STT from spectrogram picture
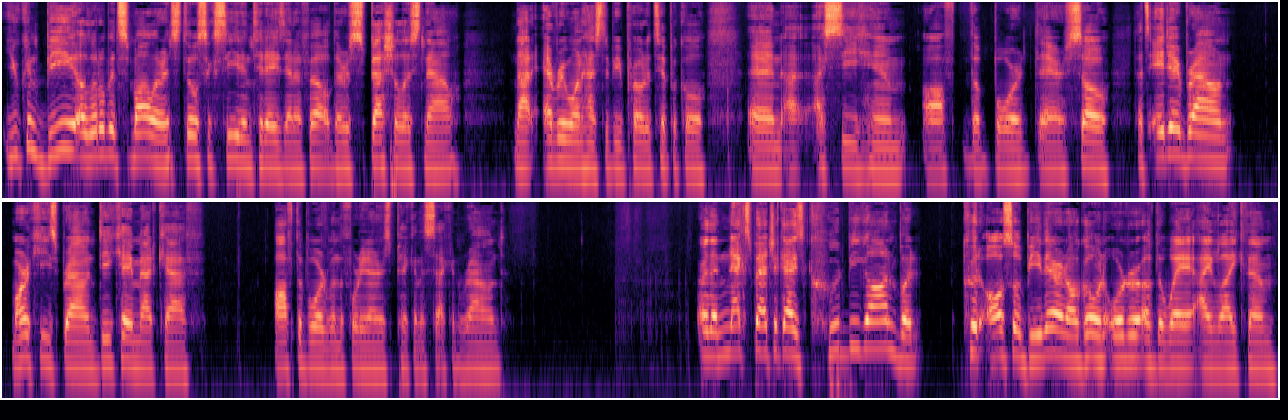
You can be a little bit smaller and still succeed in today's NFL. There's specialists now. Not everyone has to be prototypical, and I, I see him off the board there. So that's AJ Brown, Marquise Brown, DK Metcalf off the board when the 49ers pick in the second round. Or the next batch of guys could be gone, but could also be there, and I'll go in order of the way I like them,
